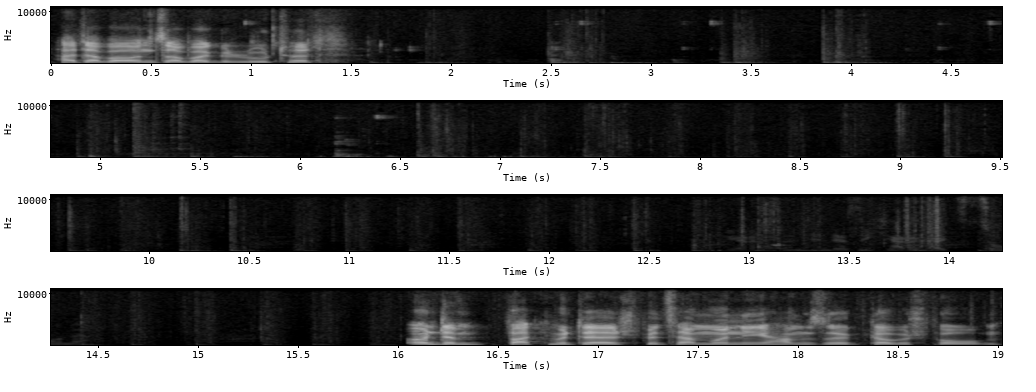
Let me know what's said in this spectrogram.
Hat aber uns aber gelootet. Und den Bug mit der Spezialmuni haben sie, glaube ich, behoben.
